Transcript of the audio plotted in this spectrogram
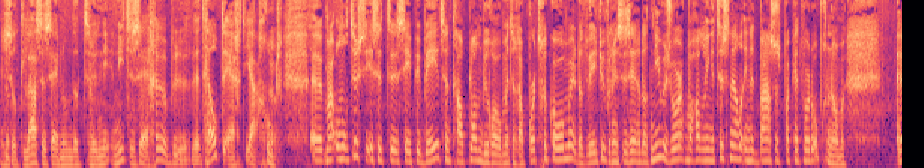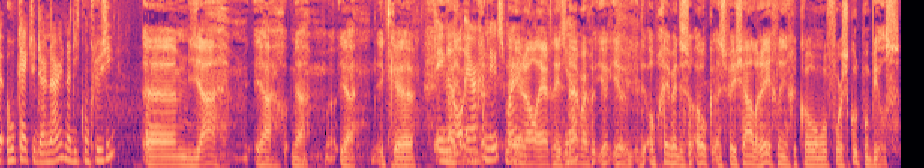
zult het laatste zijn om dat uh, niet te zeggen. Het helpt echt, ja, goed. Ja. Uh, maar ondertussen is het uh, CPB, het Centraal Planbureau, met een rapport gekomen, dat weet u, waarin ze zeggen dat nieuwe zorgbehandelingen te snel in het basispakket worden opgenomen. hoe kijkt u daarnaar, naar die conclusie? Um, ja, ja, ja, ja. Ik, uh, een en al ergernis, maar. Een en al ergernis. Ja. Nee, maar je, je, op een gegeven moment is er ook een speciale regeling gekomen voor scootmobiels.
